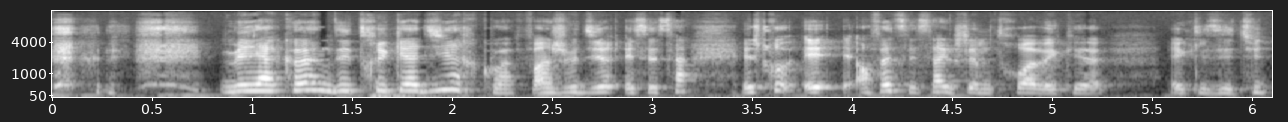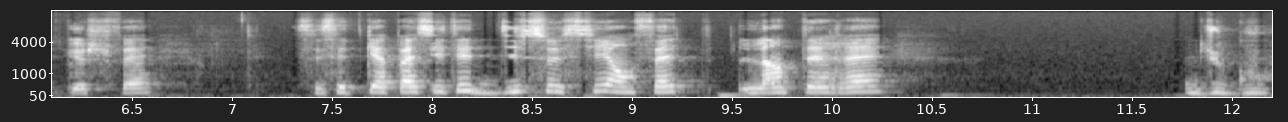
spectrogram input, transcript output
Mais il y a quand même des trucs à dire quoi. Enfin je veux dire et c'est ça. Et je trouve et en fait c'est ça que j'aime trop avec euh, avec les études que je fais. C'est cette capacité de dissocier en fait l'intérêt du goût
